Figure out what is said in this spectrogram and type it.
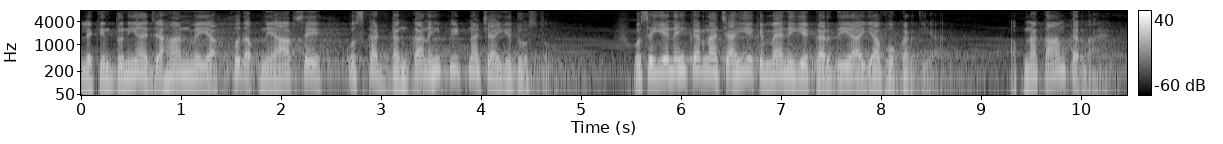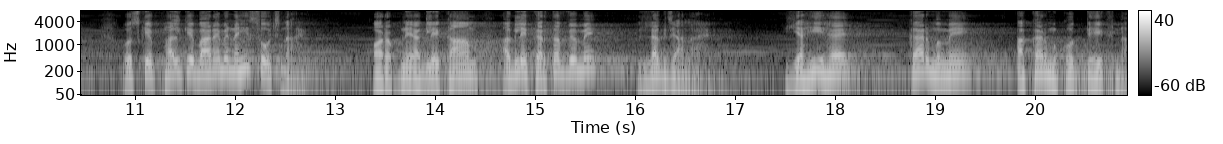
लेकिन दुनिया जहान में या खुद अपने आप से उसका डंका नहीं पीटना चाहिए दोस्तों। उसे यह नहीं करना चाहिए कि मैंने ये कर दिया या वो कर दिया। अपना काम करना है। उसके फल के बारे में नहीं सोचना है। और अपने अगले काम, अगले कर्तव्य में लग जाना है। यही है कर्म में अकर्म को देखना।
